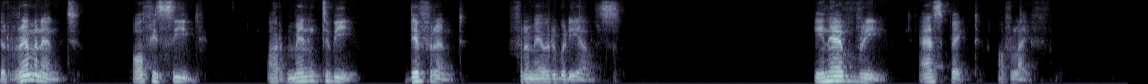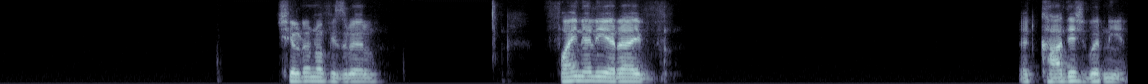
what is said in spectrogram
The remnant of his seed are meant to be different from everybody else in every aspect of life. Children of Israel finally arrive at Kadesh Barnea,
